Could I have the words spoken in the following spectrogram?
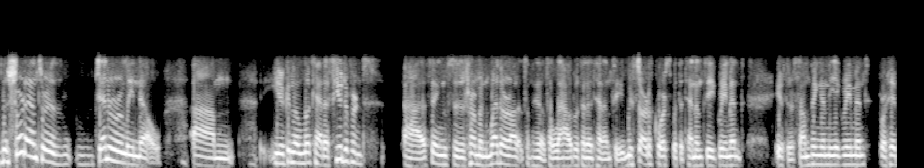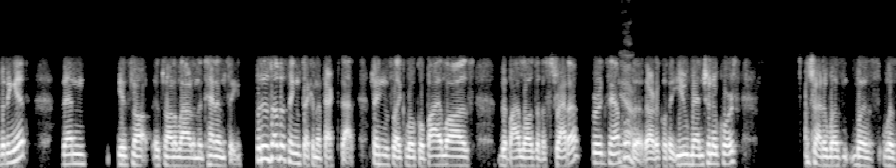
the short answer is generally no. Um, you're going to look at a few different uh, things to determine whether or not it's something that's allowed within a tenancy. We start, of course, with the tenancy agreement. If there's something in the agreement prohibiting it, then it's not it's not allowed in the tenancy. But there's other things that can affect that. Things like local bylaws, the bylaws of a strata, for example, yeah. the, the, article that you mentioned, of course, Strata was was was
